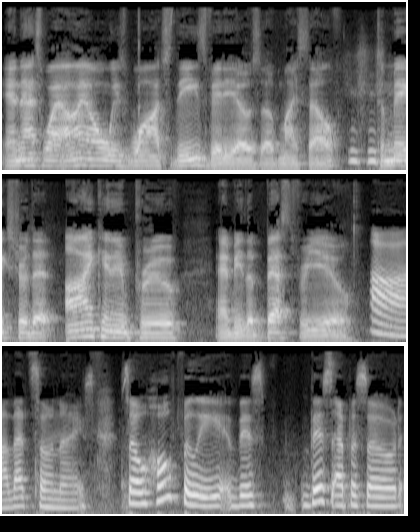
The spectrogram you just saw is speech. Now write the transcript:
And that's why I always watch these videos of myself to make sure that I can improve and be the best for you. Ah, that's so nice. So hopefully this this episode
